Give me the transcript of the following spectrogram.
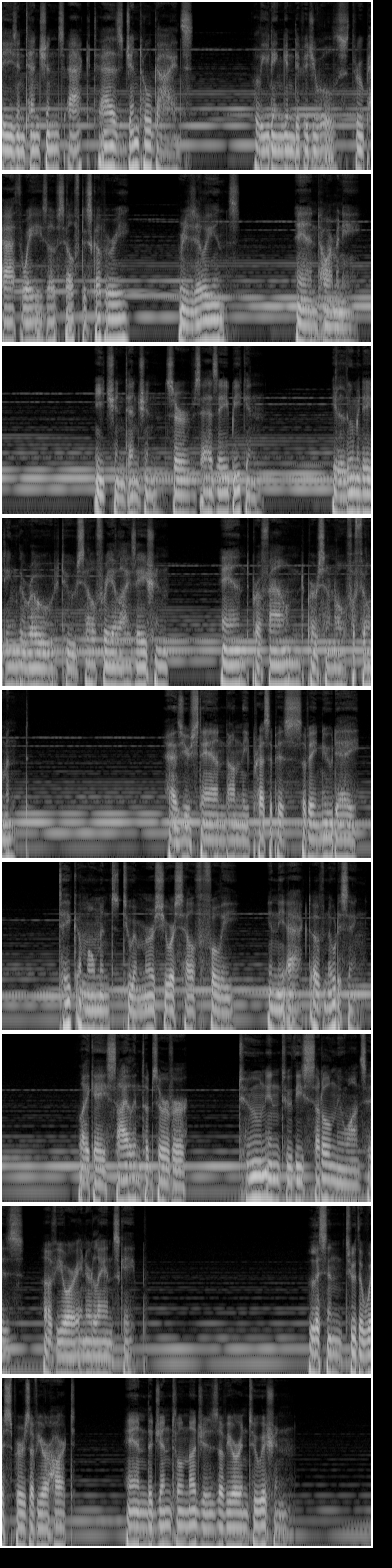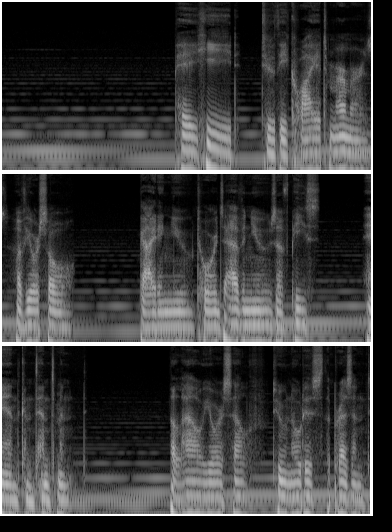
These intentions act as gentle guides leading individuals through pathways of self discovery, resilience, and harmony. Each intention serves as a beacon, illuminating the road to self realization and profound personal fulfillment. As you stand on the precipice of a new day, take a moment to immerse yourself fully in the act of noticing. Like a silent observer, tune into these subtle nuances of your inner landscape. Listen to the whispers of your heart and the gentle nudges of your intuition. Pay heed to the quiet murmurs of your soul, guiding you towards avenues of peace and contentment. Allow yourself to notice the present,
